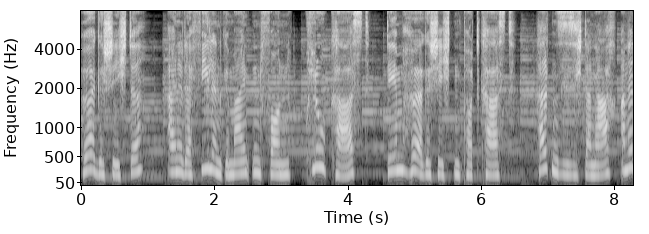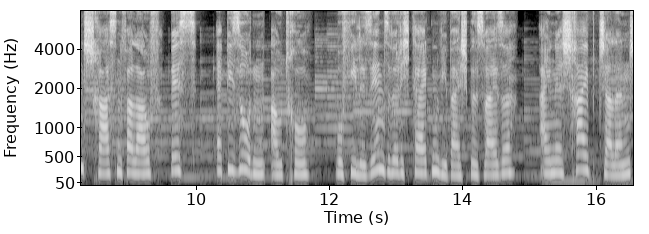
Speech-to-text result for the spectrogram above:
Hörgeschichte, eine der vielen Gemeinden von Cluecast, dem Hörgeschichten-Podcast. Halten Sie sich danach an den Straßenverlauf bis Episoden-Outro, wo viele Sehenswürdigkeiten wie beispielsweise eine Schreib-Challenge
